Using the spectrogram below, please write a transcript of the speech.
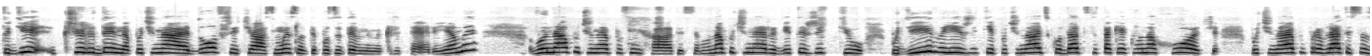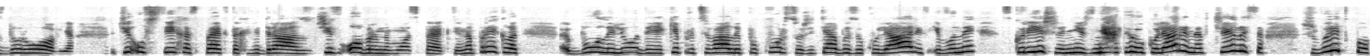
Тоді, якщо людина починає довший час мислити позитивними критеріями, вона починає посміхатися, вона починає радіти життю, події в її житті починають складатися так, як вона хоче, починає поправлятися здоров'я, чи у всіх аспектах відразу, чи в обраному аспекті. Наприклад, були люди, які працювали по курсу життя без окулярів, і вони скоріше, ніж зняти окуляри, навчилися швидко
